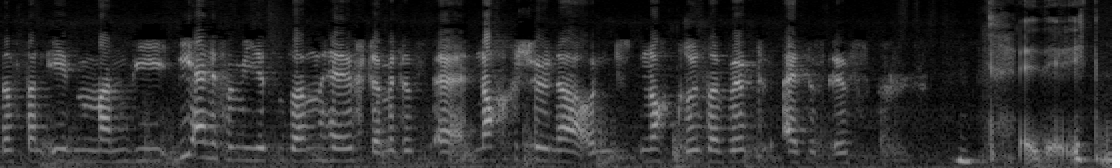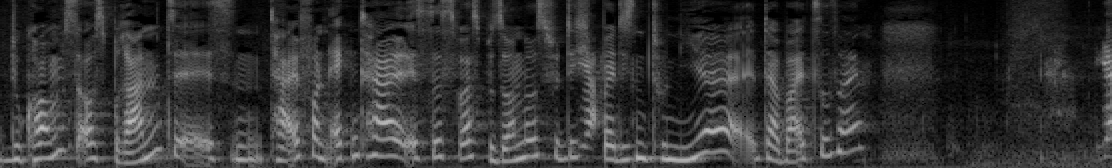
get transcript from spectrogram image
dass dann eben man wie, wie eine Familie zusammenhilft, damit es äh, noch schöner und noch größer wirkt, als es ist. Ich, du kommst aus Brand, ist ein Teil von Eckental. Ist das was Besonderes für dich, ja. bei diesem Turnier dabei zu sein? Ja,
